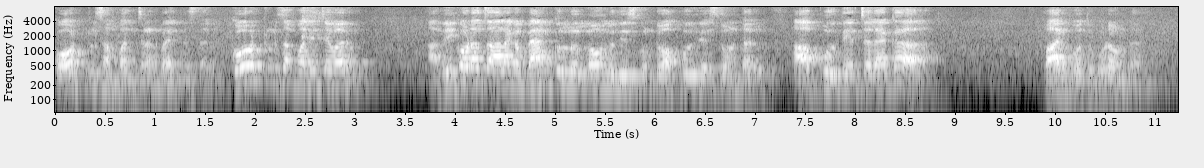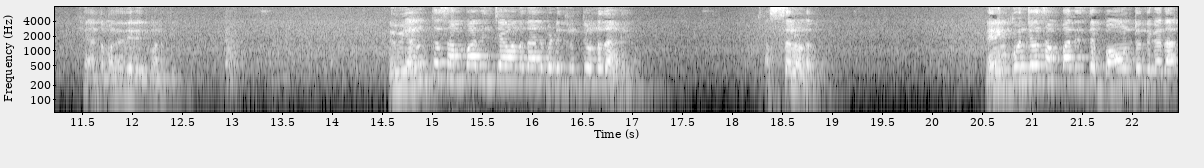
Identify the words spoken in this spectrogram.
కోట్లు సంపాదించడానికి ప్రయత్నిస్తారు. కోట్లు సంపాదించేవారు అవి కూడా చాలా బ్యాంకుల్లో లోన్లు తీసుకుంటూ అప్పులు చేస్తూ ఉంటారు. ఆ అప్పులు తీర్చలేక పారిపోతూ కూడా ఉంటారు. ఎంతమంది తెలియదు మనకి. నువ్వు ఎంత సంపాదించావన్న దాన్ని బట్టి తృప్తి ఉండదండి. అస్సలు ఉండదు నేను ఇంకొంచెం సంపాదిస్తే బాగుంటుంది కదా.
